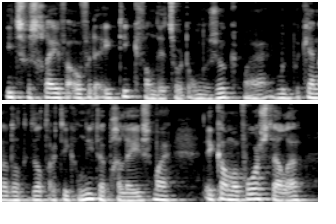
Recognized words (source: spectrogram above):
iets geschreven over de ethiek van dit soort onderzoek. Maar ik moet bekennen dat ik dat artikel niet heb gelezen. Maar ik kan me voorstellen,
